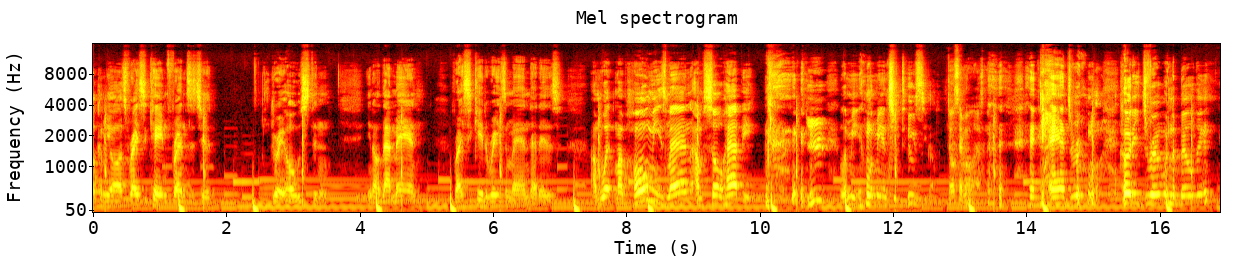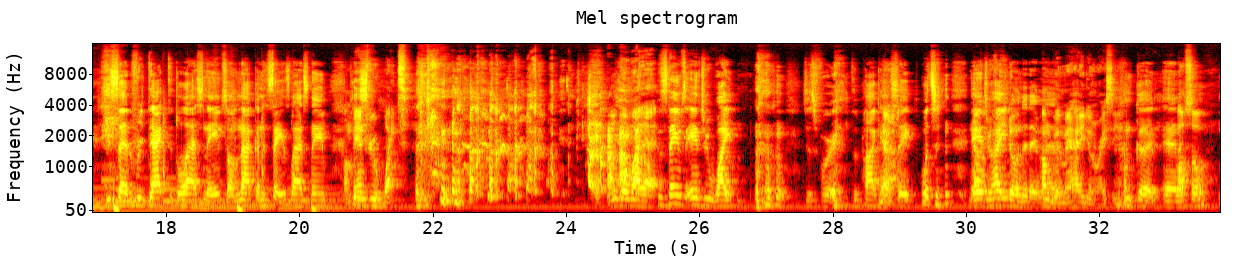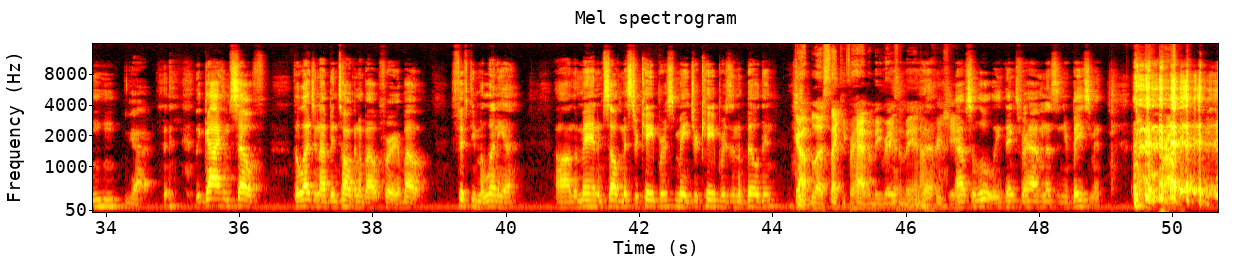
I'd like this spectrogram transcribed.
welcome y'all. It's Ricey K and Friends. It's your great host and you know that man, Ricey K the Raisin Man. That is. I'm with my homies, man. I'm so happy. let me let me introduce you. Don't say my last name. Andrew Hoodie Drew in the building. He said redacted the last name, so I'm not gonna say his last name. I'm His- Andrew White. You go by that. His name's Andrew White. Just for the podcast Nah. sake. What's Nah. Andrew? How you doing today, man? I'm good, man. How you doing, Racy? I'm good. And Also, mhm. you got the guy himself, the legend I've been talking about for about 50 millennia. Uh, the man himself, Mr. Capers, Major Capers in the building. God bless. Thank you for having me, Raisin Man. I appreciate it. Absolutely. Thanks for having us in your basement.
